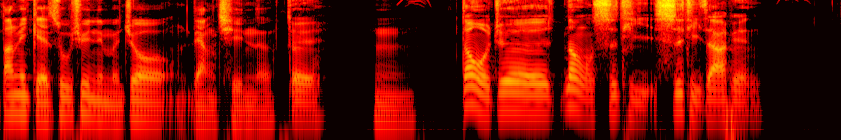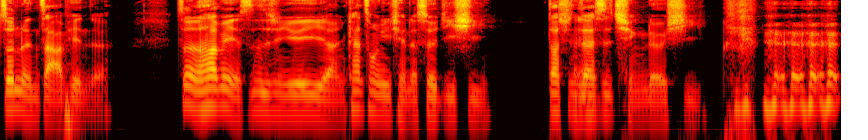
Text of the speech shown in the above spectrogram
当你给出去，你们就两清了。对，嗯。但我觉得那种实体实体诈骗、真人诈骗的。真人，他们也是日新月异啊！你看，从以前的设计系到现在是情勒系，欸、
